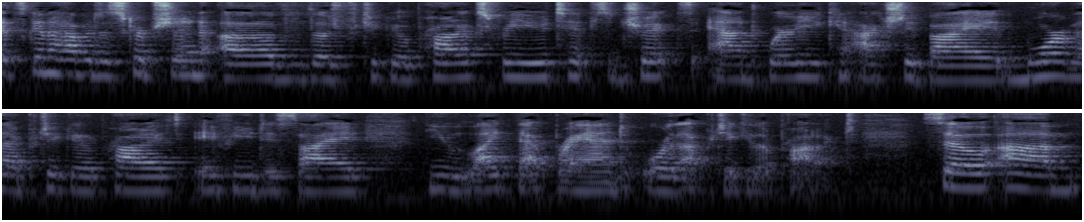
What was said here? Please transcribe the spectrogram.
It's going to have a description of those particular products for you, tips and tricks, and where you can actually buy more of that particular product if you decide you like that brand or that particular product. So um,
